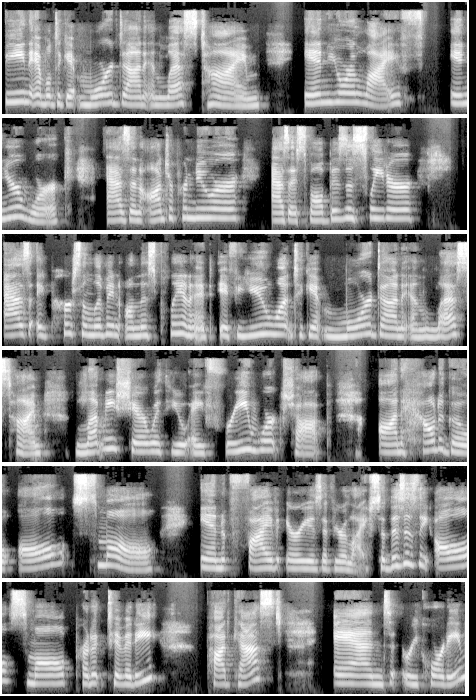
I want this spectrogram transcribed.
being able to get more done in less time in your life in your work as an entrepreneur, as a small business leader, as a person living on this planet, if you want to get more done in less time, let me share with you a free workshop on how to go all small in five areas of your life. So, this is the All Small Productivity podcast and recording.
